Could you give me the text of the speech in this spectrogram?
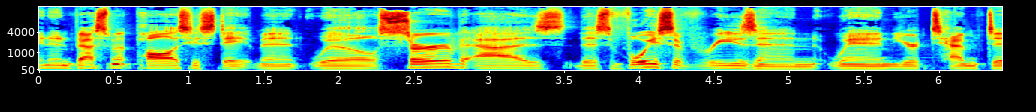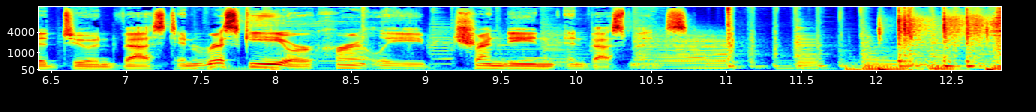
an investment policy statement will serve as this voice of reason when you're tempted to invest in risky or currently trending investments.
